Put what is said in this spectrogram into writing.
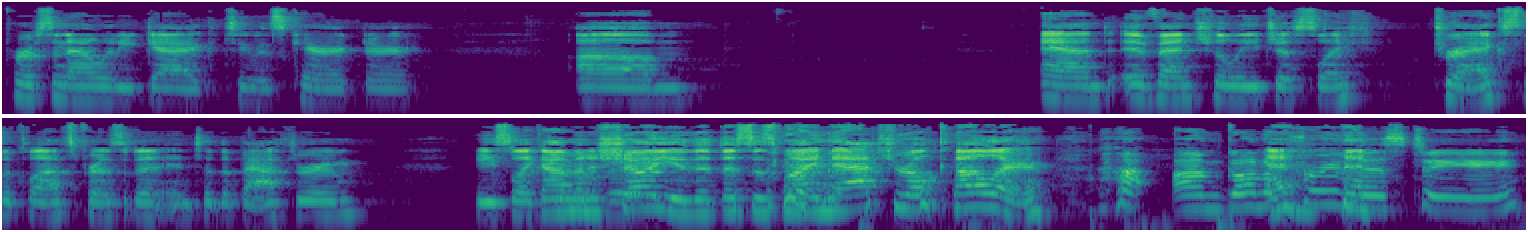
personality gag to his character, um, and eventually just like drags the class president into the bathroom. He's like, "I'm going to show you that this is my natural color. I'm going to prove this to you."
